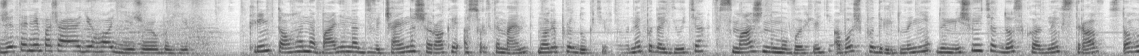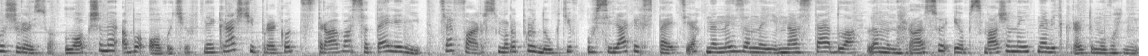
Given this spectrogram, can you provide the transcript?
Жителі вважають його їжею богів. Крім того, на балі надзвичайно широкий асортимент морепродуктів. Вони подаються в смаженому вигляді або ж подріблені, домішуються до складних страв з того ж рису, локшини або овочів. Найкращий приклад страва сателі літ. Це фарш морепродуктів у всіляких спеціях, нанизаний на стебла лемонграсу і обсмажений на відкритому вогні.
